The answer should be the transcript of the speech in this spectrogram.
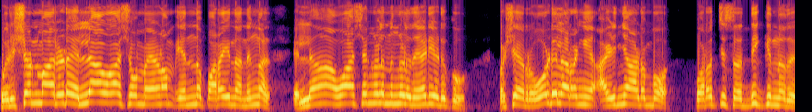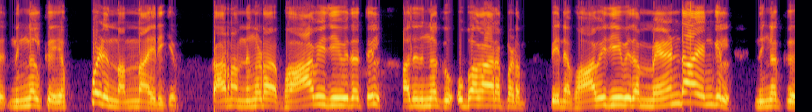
പുരുഷന്മാരുടെ എല്ലാ അവകാശവും വേണം എന്ന് പറയുന്ന നിങ്ങൾ എല്ലാ അവകാശങ്ങളും നിങ്ങൾ നേടിയെടുക്കൂ. പക്ഷേ റോഡിലിറങ്ങി അഴിഞ്ഞാടുമ്പോൾ കുറച്ച് ശ്രദ്ധിക്കുന്നത് നിങ്ങൾക്ക് എപ്പോഴും നന്നായിരിക്കും. കാരണം നിങ്ങളുടെ ഭാവി ജീവിതത്തിൽ അത് നിങ്ങൾക്ക് ഉപകാരപ്പെടും. പിന്നെ ഭാവി ജീവിതം വേണ്ട എങ്കിൽ നിങ്ങൾക്ക്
